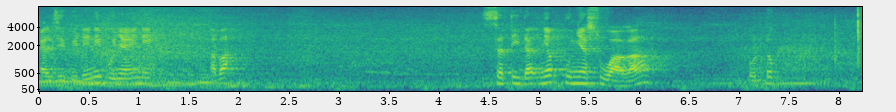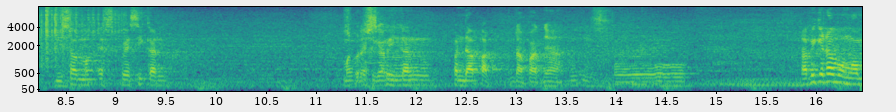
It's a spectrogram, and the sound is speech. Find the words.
LGBT ini punya ini apa? Setidaknya punya suara untuk bisa mengekspresikan Ekspresikan- mengekspresikan pendapat pendapatnya Oh. Tapi kita mau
